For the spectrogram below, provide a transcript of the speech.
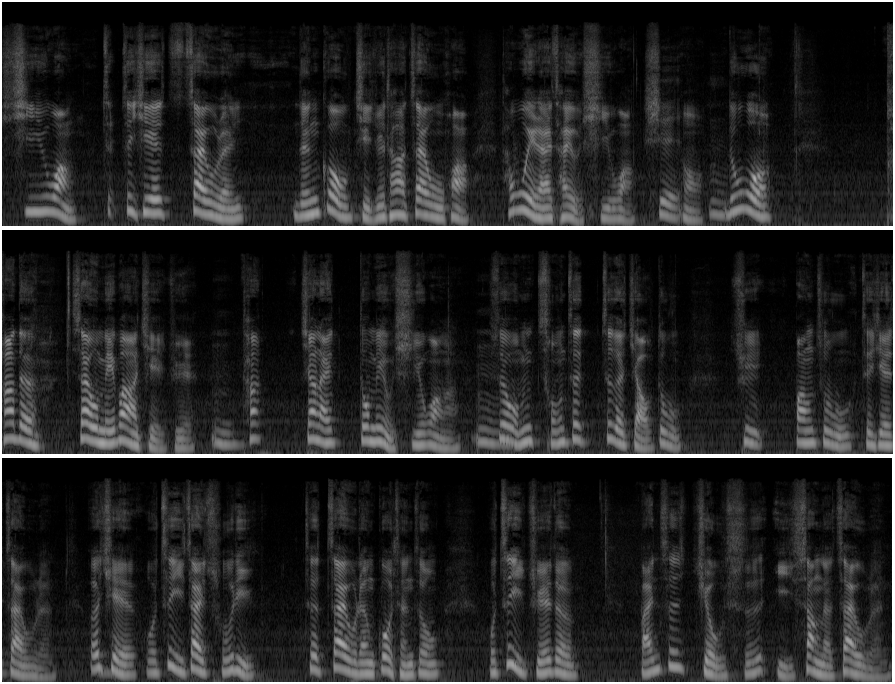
希望这这些债务人能够解决他的债务化，他未来才有希望。是哦嗯，如果他的债务没办法解决，嗯他将来都没有希望啊。嗯，所以，我们从这这个角度去帮助这些债务人，而且我自己在处理这债务人过程中，我自己觉得百分之九十以上的债务人，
